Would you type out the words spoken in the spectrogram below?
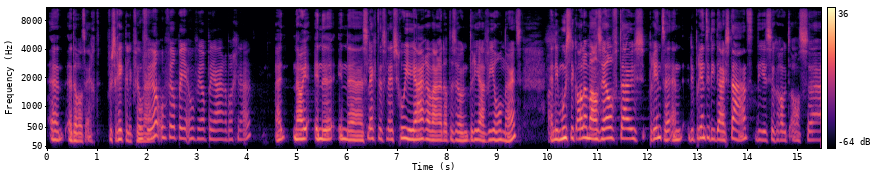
En dat was echt verschrikkelijk veel werk. Hoeveel? Hoeveel per, hoeveel per jaar bracht je eruit? Nou, in de, in de slechte slash goede jaren waren dat er zo'n 3 à 400. En die moest ik allemaal zelf thuis printen. En de printer die daar staat, die is zo groot als eh,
